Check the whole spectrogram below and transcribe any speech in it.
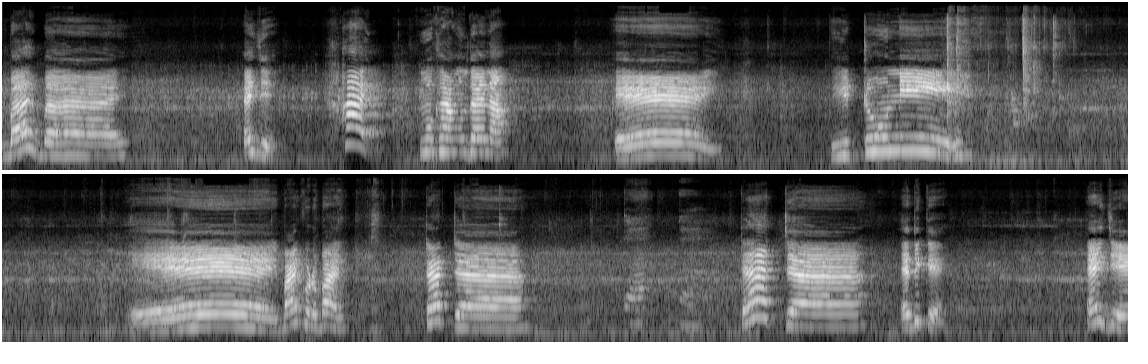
বাই বাই। এই যে। হাই, মুখে আঙুল দেয় না। এই, পিটুনি এই বাই করো বাই টাটা টাটা এদিকে। এই যে।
